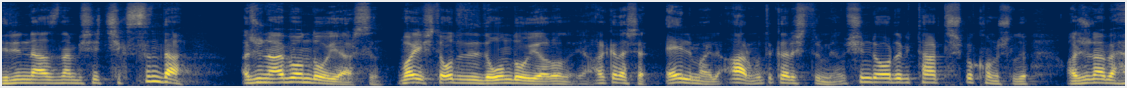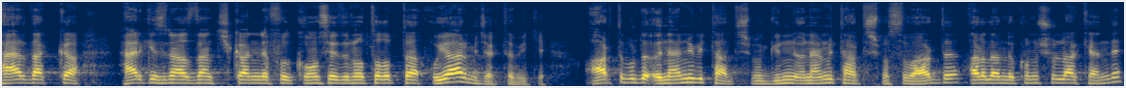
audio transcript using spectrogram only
Birinin ağzından bir şey çıksın da Acun abi onu da uyarsın. Vay işte o da dedi onu da uyar. Onu. Ya arkadaşlar elma ile armudu karıştırmayalım. Şimdi orada bir tartışma konuşuluyor. Acun abi her dakika herkesin ağzından çıkan lafı konseyde not alıp da uyarmayacak tabii ki. Artı burada önemli bir tartışma, günün önemli tartışması vardı. Aralarında konuşurlarken de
